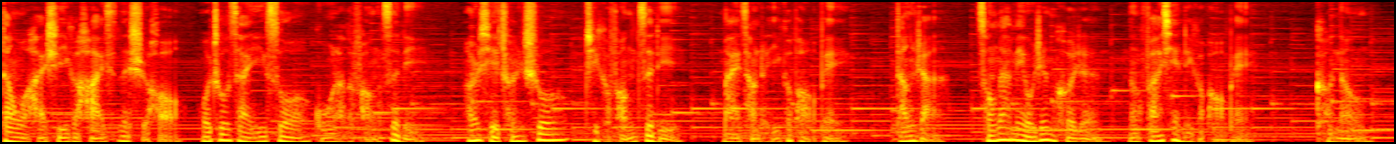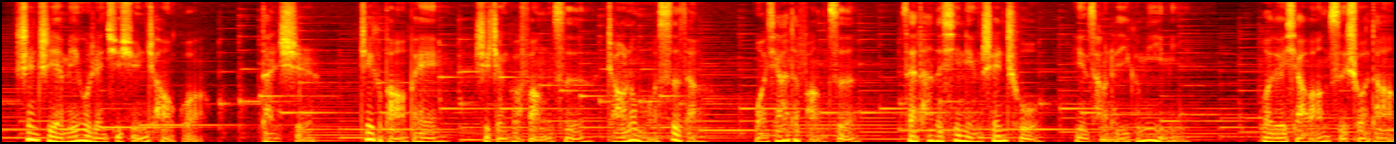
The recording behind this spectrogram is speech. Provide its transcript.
当我还是一个孩子的时候，我住在一座古老的房子里，而且传说这个房子里埋藏着一个宝贝。当然，从来没有任何人能发现这个宝贝，可能甚至也没有人去寻找过。但是，这个宝贝是整个房子着了魔似的。我家的房子，在他的心灵深处隐藏着一个秘密。我对小王子说道：“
